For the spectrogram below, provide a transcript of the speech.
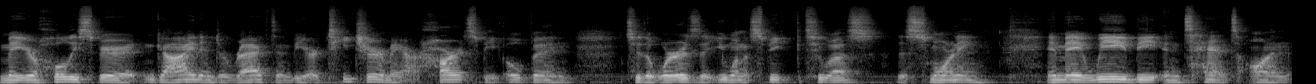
May your Holy Spirit guide and direct and be our teacher. May our hearts be open to the words that you want to speak to us this morning. And may we be intent on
